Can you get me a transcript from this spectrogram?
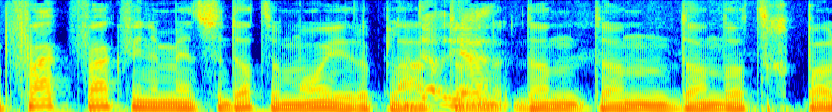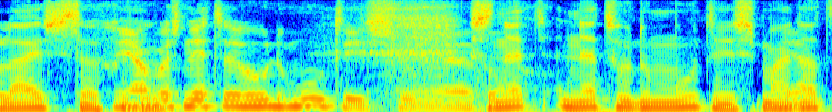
Vaak, vaak vinden mensen dat een mooiere plaat Dat- ja. dan, dan, dan, dan dat gepolijste gedoe. Ja, maar is net eh, hoe de moed is. eh, Het is net, net hoe de moed is. Maar Ja. dat,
